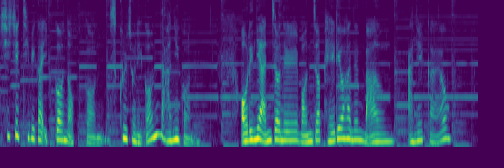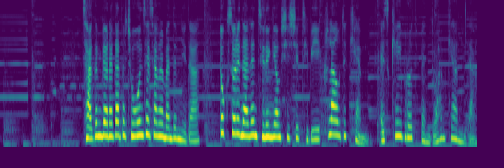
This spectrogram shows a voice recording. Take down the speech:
CCTV가 있건 없건 스쿨존이건 아니건 어린이 안전을 먼저 배려하는 마음 아닐까요? 작은 변화가 더 좋은 세상을 만듭니다. 똑소리 나는 지능형 CCTV 클라우드캠 SK 브로드밴드와 함께합니다.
